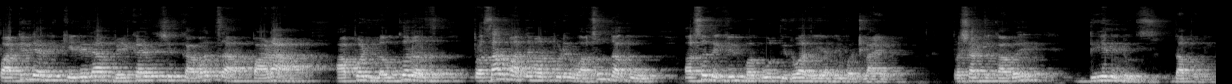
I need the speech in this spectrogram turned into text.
पाटील यांनी केलेल्या बेकायदेशीर कामांचा पाडा आपण लवकरच प्रसार माध्यमांपुढे वाचून दाखवू असं देखील मकबूल तिरवारे यांनी म्हटलं आहे. Prashant Kamble DNA news Dapoli.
